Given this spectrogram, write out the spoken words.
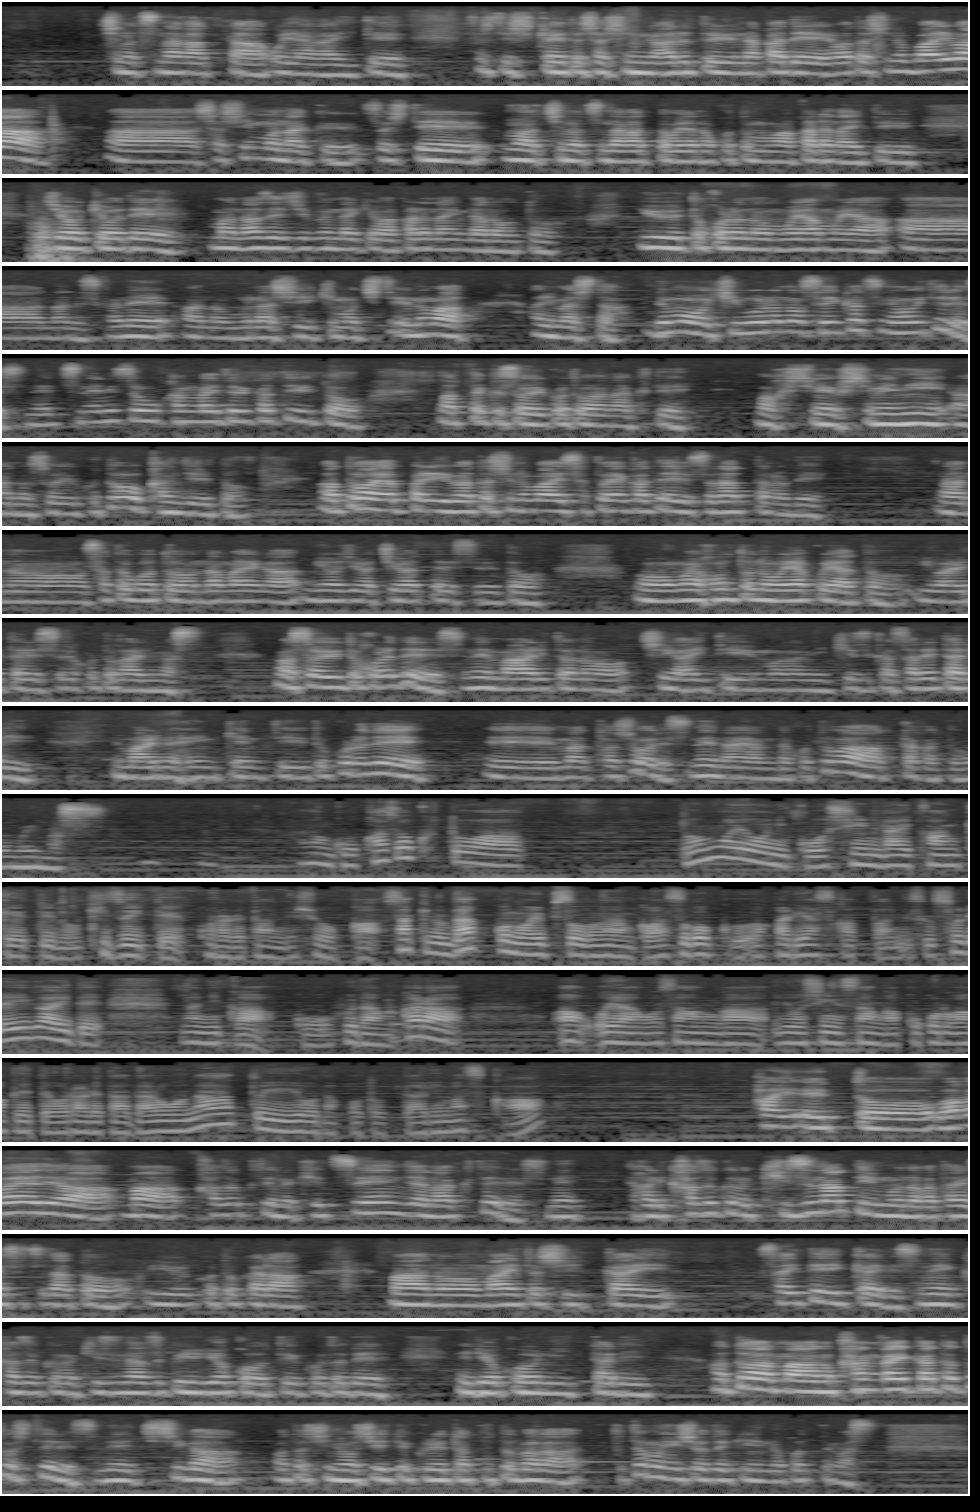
血のつながった親がいてそしてしっかりと写真があるという中で私の場合はあ写真もなくそして、まあ、血のつながった親のこともわからないという状況で、まあ、なぜ自分だけわからないんだろうというところのモヤモヤあなんですかねあの虚しい気持ちというのはありました。でも日頃の生活においてですね常にそう考えているかというと全くそういうことはなくて、まあ、節目節目にあのそういうことを感じると。あとはやっぱり私の場合里親家庭で育ったのであの里ごと名前が名字が違ったりするとお前本当の親子やと言われたりすることがあります、まあ、そういうところでですね周りとの違いというものに気づかされたり周りの偏見というところで、えー、まあ、多少ですね悩んだことはあったかと思います。ご家族とはどのようにこう信頼関係っていうのを築いてこられたんでしょうか？さっきの抱っこのエピソードなんかはすごく分かりやすかったんですけどそれ以外で何かこう普段からあ親御さんが養親さんが心がけておられただろうなというようなことってありますか？はい、えっと、我が家では、まあ、家族というのは血縁じゃなくてですねやはり家族の絆というものが大切だということから、まあ、あの毎年1回最低1回ですね家族の絆づくり旅行ということで旅行に行ったりあとはまああの考え方としてですね父が私に教えてくれた言葉がとても印象的に残ってます。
